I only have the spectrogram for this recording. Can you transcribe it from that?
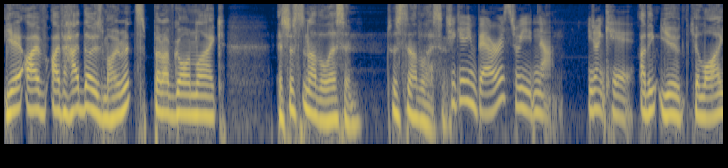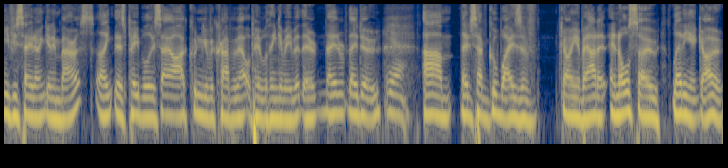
Yeah, I've I've had those moments, but I've gone like, it's just another lesson. Just another lesson. Do you get embarrassed or you, nah, you don't care? I think you you're lying if you say you don't get embarrassed. I think there's people who say, "Oh, I couldn't give a crap about what people think of me," but they they they do. Yeah. Um, they just have good ways of going about it and also letting it go.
